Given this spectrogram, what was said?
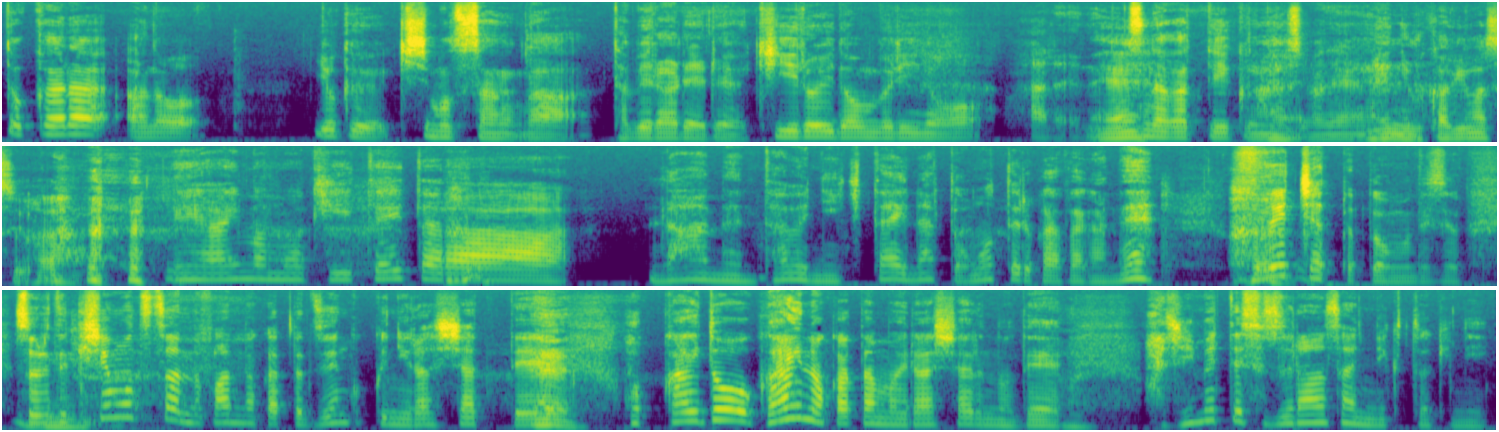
トからあのよく岸本さんが食べられる黄色い丼のあれね。つながっていくんですよね。はい。目に浮かびますよ。いや今もう聞いていたら。ラーメン食べに行きたいなと思ってる方がね増えちゃったと思うんですよ。それで岸本さんのファンの方全国にいらっしゃって、ええ。北海道外の方もいらっしゃるので、初めてすずらんさんに行くときに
